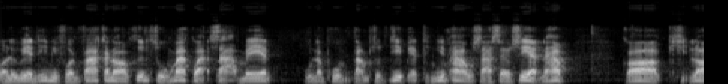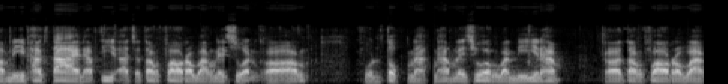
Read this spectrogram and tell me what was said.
บริเวณที่มีฝนฟ้าขนองคลื่นสูงมากกว่า 3 เมตร อุณหภูมิต่ำสุด 21-25 องศาเซลเซียสนะครับ ก็รอบนี้ภาคใต้นะครับ ที่อาจจะต้องเฝ้าระวังในส่วนของฝนตกหนักนะครับในช่วงวันนี้นะครับ ก็ต้องเฝ้าระวัง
